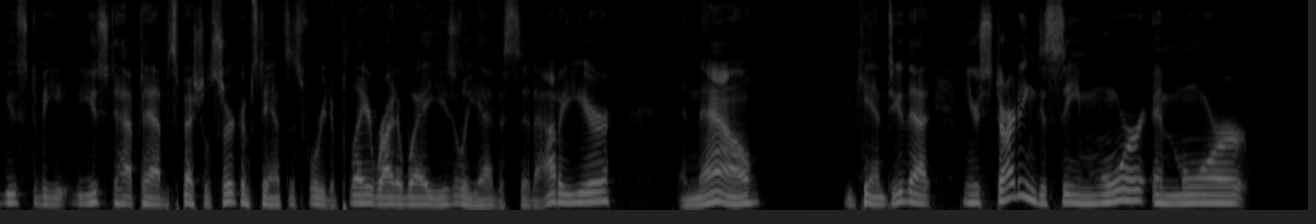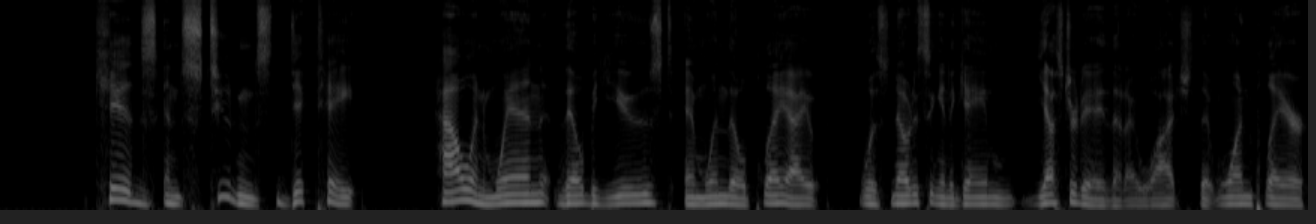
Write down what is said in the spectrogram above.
used to be you used to have to have special circumstances for you to play right away. Usually, you had to sit out a year, and now you can't do that. And you're starting to see more and more kids and students dictate how and when they'll be used and when they'll play. I was noticing in a game yesterday that I watched that one player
